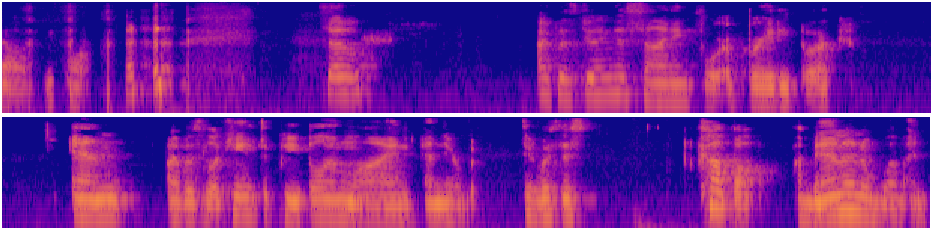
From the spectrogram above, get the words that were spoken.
no, no. so I was doing a signing for a Brady book, and I was looking at the people in line, and there there was this couple, a man and a woman,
